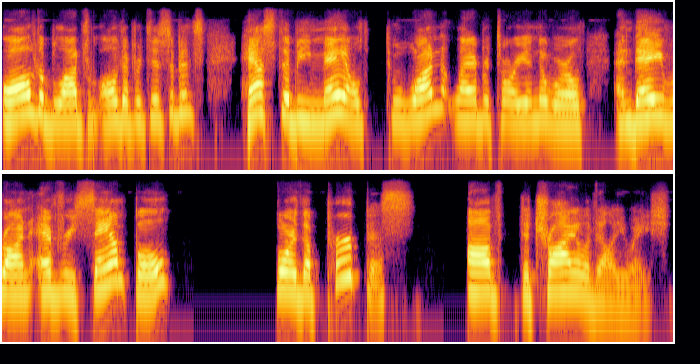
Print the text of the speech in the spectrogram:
all the blood from all the participants has to be mailed to one laboratory in the world and they run every sample for the purpose of the trial evaluation.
